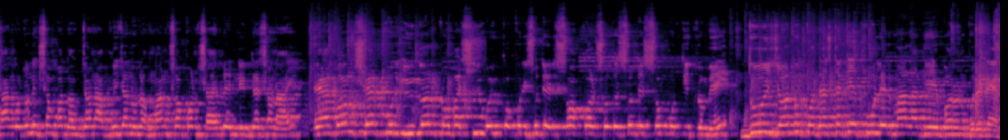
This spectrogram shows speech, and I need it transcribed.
সাংগঠনিক সম্পাদক জনাব মিজানুর রহমান স্বপন সাহেবের নির্দেশনায় এবং শেরপুর ইউনিয়ন প্রবাসী ঐক্য পরিষদের সকল সদস্যদের সম্মতিক্রমে দুইজন উপদেষ্টাকে ফুলের মালা দিয়ে বরণ করে নেন।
